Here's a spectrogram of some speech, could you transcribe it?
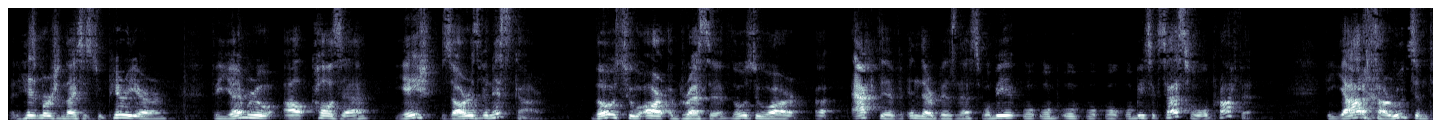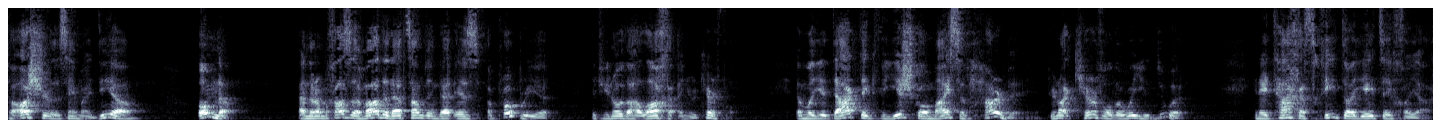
that his merchandise is superior. V'yemru al kolzeh yesh zaris v'niskar. Those who are aggressive, those who are uh, active in their business, will be will, will, will, will, be successful, will profit. The yar charutzim usher, the same idea. Umna, and the Ramchaz Avada, that's something that is appropriate if you know the halacha and you're careful. And lo yadaktek v'yishko ma'asav harbe if you're not careful the way you do it, in a tachas chita chayach.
